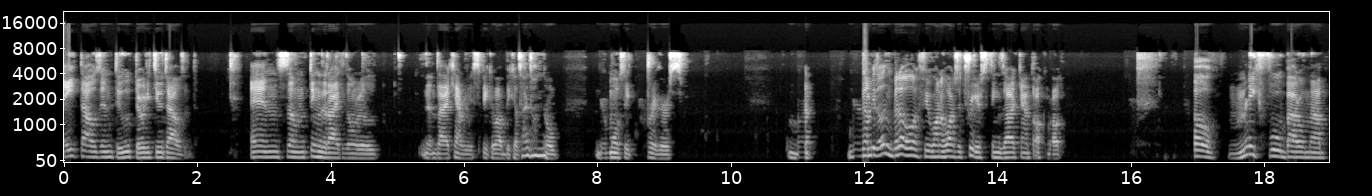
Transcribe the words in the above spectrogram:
8,000 to 32,000. And some things that I don't really, that I can't really speak about because I don't know they're mostly triggers. But there's gonna be the link below if you want to watch the triggers, things I can't talk about. So make full battle map,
